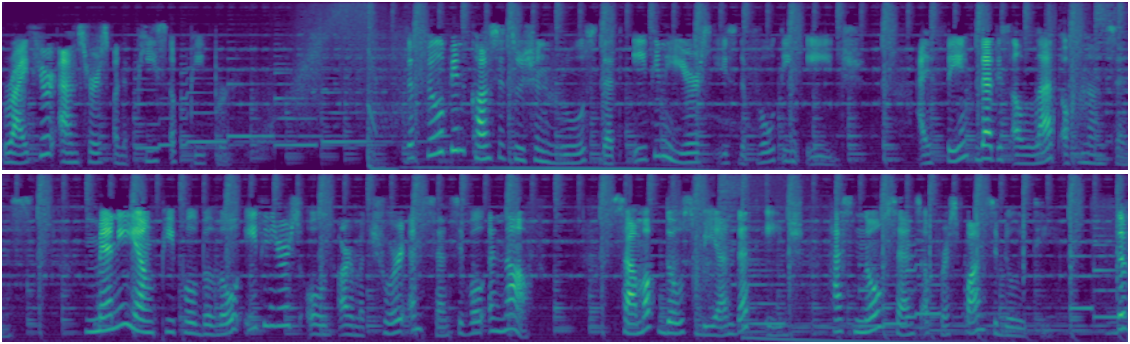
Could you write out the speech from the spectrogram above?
Write your answers on a piece of paper. The Philippine Constitution rules that 18 years is the voting age. I think that is a lot of nonsense. Many young people below 18 years old are mature and sensible enough some of those beyond that age has no sense of responsibility. The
